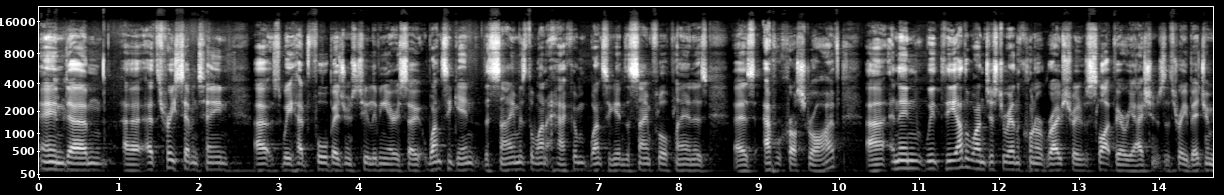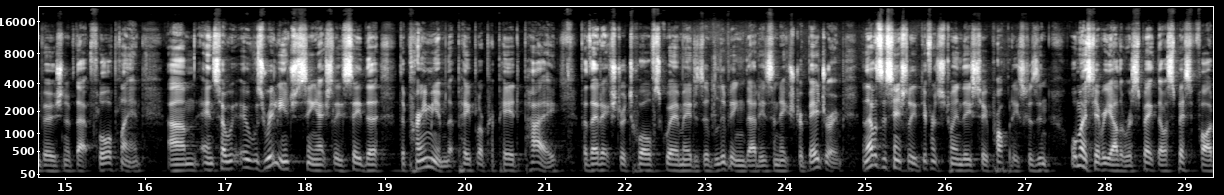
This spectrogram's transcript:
and um, uh, at three seventeen. Uh, we had four bedrooms, two living areas. So once again, the same as the one at Hackham. Once again, the same floor plan as as Applecross Drive. Uh, and then with the other one just around the corner at Robe Street, it was a slight variation. It was the three bedroom version of that floor plan. Um, and so it was really interesting actually to see the, the premium that people are prepared to pay for that extra 12 square metres of living that is an extra bedroom. And that was essentially the difference between these two properties because in almost every other respect, they were specified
